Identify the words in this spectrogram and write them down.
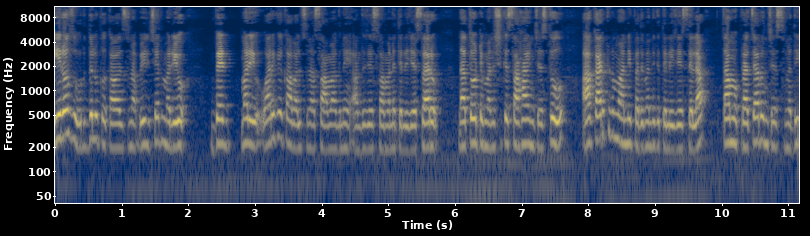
ఈ రోజు వృద్ధులకు కావాల్సిన వీల్చైర్ మరియు బెడ్ మరియు వారికి కావాల్సిన సామాగ్రిని అందజేస్తామని తెలియజేశారు. నా తోటి మనిషికి సహాయం చేస్తూ ఆ కార్యక్రమాన్ని పది మందికి తెలియజేసేలా తాము ప్రచారం చేస్తున్నది.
